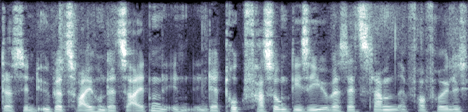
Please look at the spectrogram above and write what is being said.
das sind über 200 Seiten in, in der Druckfassung, die Sie übersetzt haben, Frau Fröhlich.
